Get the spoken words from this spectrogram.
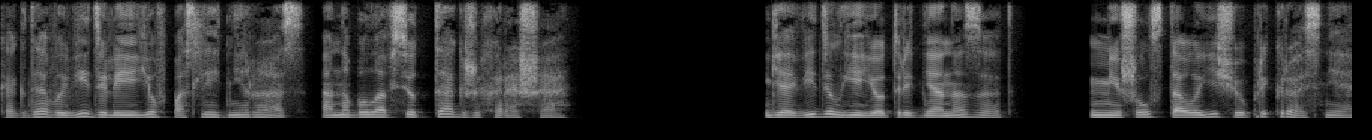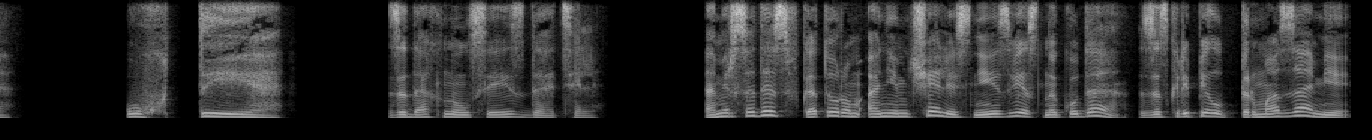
Когда вы видели ее в последний раз, она была все так же хороша. Я видел ее три дня назад. Мишел стала еще прекраснее. «Ух ты!» задохнулся издатель. А Мерседес, в котором они мчались неизвестно куда, заскрипел тормозами,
